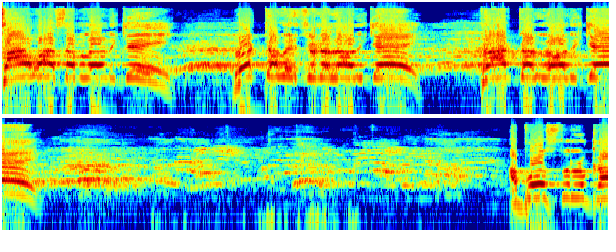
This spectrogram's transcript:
సావాసంలోనికి రొట్టె విరుచుడలోనికి ప్రార్థనలోనికి అపోస్తులు కా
